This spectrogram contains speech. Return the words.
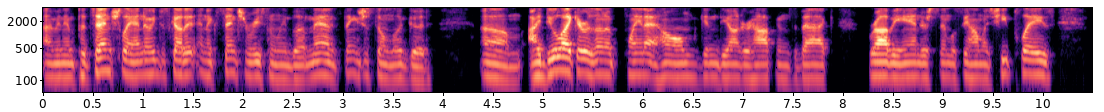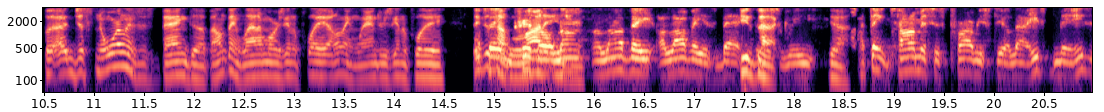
I mean, and potentially, I know he just got an extension recently, but man, things just don't look good. Um, I do like Arizona playing at home, getting DeAndre Hopkins back. Robbie Anderson, we'll see how much he plays. But uh, just New Orleans is banged up. I don't think Lattimore is going to play. I don't think Landry's going to play. They just have a Chris lot of injuries. Olave, Olave is back. He's back. We, yeah. I think Thomas is probably still out. He's man, he's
